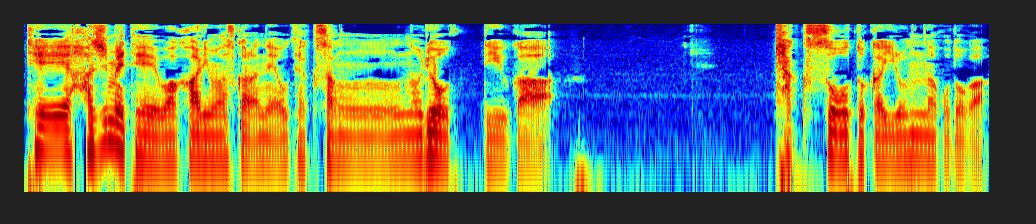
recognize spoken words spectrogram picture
て初めてわかりますからね、お客さんの量っていうか、客層とかいろんなことが。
